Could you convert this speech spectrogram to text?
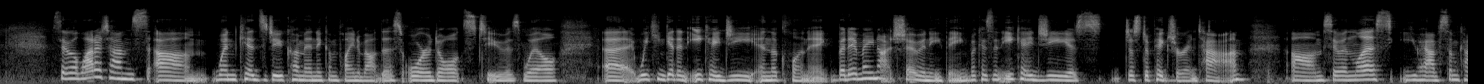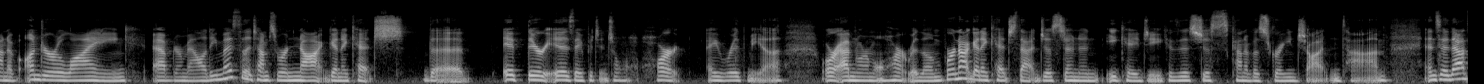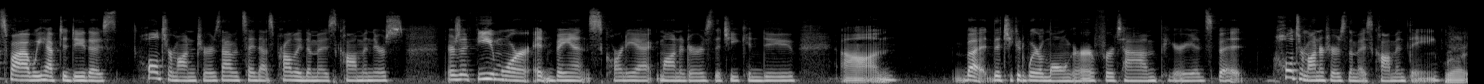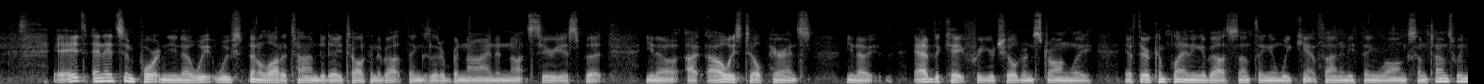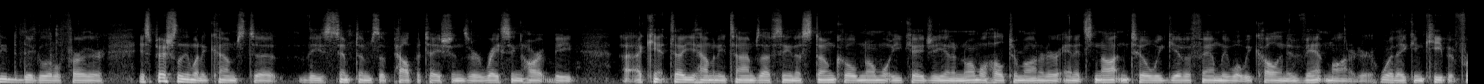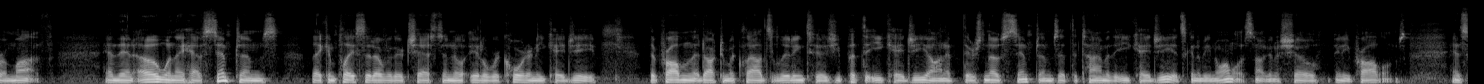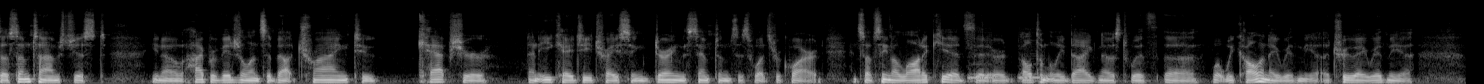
So, a lot of times um, when kids do come in and complain about this, or adults too as well, uh, we can get an EKG in the clinic, but it may not show anything because an EKG is just a picture in time. Um, so, unless you have some kind of underlying abnormality, most of the times we're not going to catch the if there is a potential heart arrhythmia or abnormal heart rhythm, we're not going to catch that just in an EKG because it's just kind of a screenshot in time. And so that's why we have to do those Holter monitors. I would say that's probably the most common. There's there's a few more advanced cardiac monitors that you can do, um, but that you could wear longer for time periods. But Holter monitor is the most common thing. Right. It's and it's important. You know, we we've spent a lot of time today talking about things that are benign and not serious, but you know, I, I always tell parents, you know, advocate for your children strongly. If they're complaining about something and we can't find anything wrong, sometimes we need to dig a little further, especially when it comes to these symptoms of palpitations or racing heartbeat. I can't tell you how many times I've seen a stone cold normal EKG and a normal Holter monitor, and it's not until we give a family what we call an event monitor, where they can keep it for a month. And then, oh, when they have symptoms, they can place it over their chest and it'll, it'll record an EKG the problem that Dr. McLeod's alluding to is you put the EKG on. If there's no symptoms at the time of the EKG, it's going to be normal. It's not going to show any problems. And so sometimes just, you know, hypervigilance about trying to capture an EKG tracing during the symptoms is what's required. And so I've seen a lot of kids that are ultimately diagnosed with uh, what we call an arrhythmia, a true arrhythmia,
